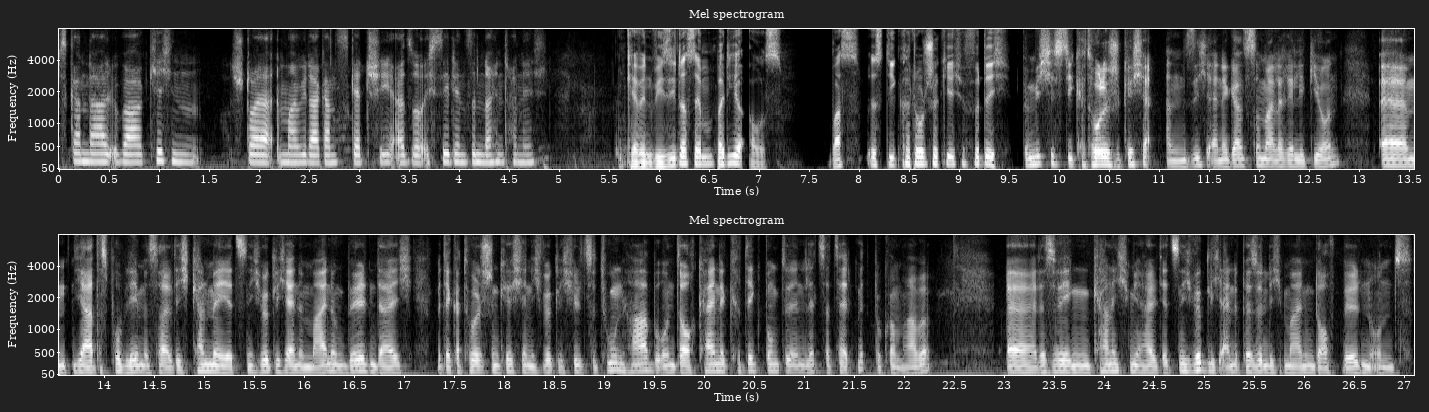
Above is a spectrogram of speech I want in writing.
Skandal über Kirchensteuer immer wieder ganz sketchy. Also ich sehe den Sinn dahinter nicht. Kevin, wie sieht das denn bei dir aus? Was ist die katholische Kirche für dich? Für mich ist die katholische Kirche an sich eine ganz normale Religion. Ähm, ja, das Problem ist halt, ich kann mir jetzt nicht wirklich eine Meinung bilden, da ich mit der katholischen Kirche nicht wirklich viel zu tun habe und auch keine Kritikpunkte in letzter Zeit mitbekommen habe. Äh, deswegen kann ich mir halt jetzt nicht wirklich eine persönliche Meinung darauf bilden und.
